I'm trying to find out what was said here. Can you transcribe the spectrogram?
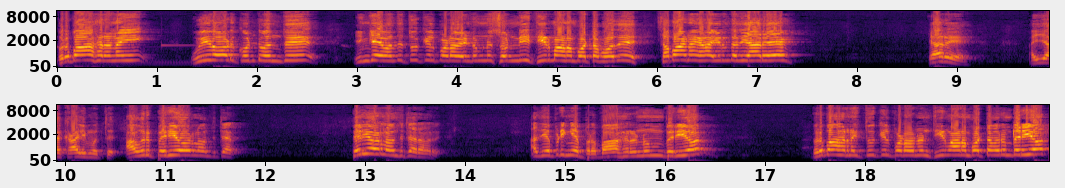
பிரபாகரனை உயிரோடு கொண்டு வந்து இங்கே வந்து தூக்கில் போட வேண்டும்னு சொல்லி தீர்மானம் போட்ட போது சபாநாயகரா இருந்தது யாரு? யாரு? ஐயா காளிமுத்து. அவர் பெரியோர்ல வந்துட்டார். பெரியோர்ல வந்துட்டார் அவரு. அது எப்படிங்க? பிரபாகரனும் பெரியோர். பிரபாகரனை தூக்கில் போடணும் தீர்மானம் போட்டவரும் பெரியோர்.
